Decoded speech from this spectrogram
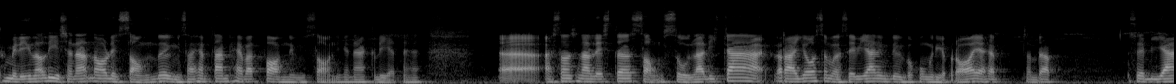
พรีเมียร์ลีกแล้วลีดส์ชนะนอริชสองหนึ่งเซาแธมป์ตันแพ้วัตฟอร์ดหนึ่งสองนี่ก็น่าเกลียดนะฮะอาร์เซนอลชนะเลสเตอร์สองศูนย์ลาลิก้ารายโยเสมอเซบียาหนึ่งหนึ่งก็คงเรียบร้อยอะครับสำหรับเซบียา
